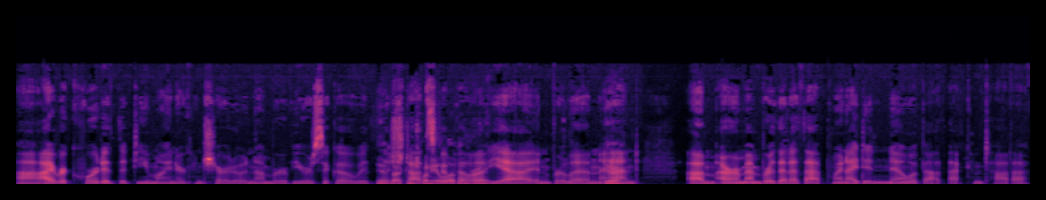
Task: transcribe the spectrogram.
uh, I recorded the D minor concerto a number of years ago with yeah, the Staatskapelle, right? yeah, in Berlin, yeah. and um, I remember that at that point I didn't know about that cantata,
